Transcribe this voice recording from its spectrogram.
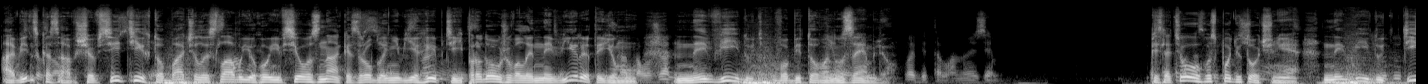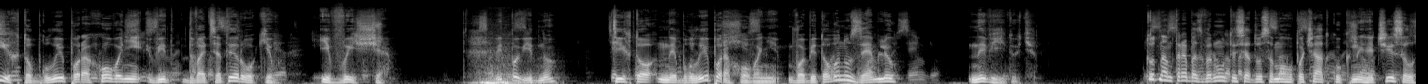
А він сказав, що всі ті, хто бачили славу його і всі ознаки, зроблені в Єгипті, і продовжували не вірити йому, не війдуть в обітовану землю. Після цього Господь уточнює: не війдуть ті, хто були пораховані від 20 років і вище. Відповідно, ті, хто не були пораховані, в обітовану землю не війдуть. Тут нам треба звернутися до самого початку книги чисел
